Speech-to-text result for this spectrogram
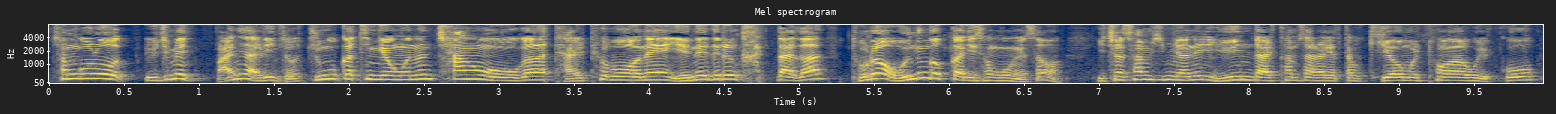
참고로 요즘에 많이 난리죠. 중국 같은 경우는 창어가 달 표본에 얘네들은 갔다가 돌아오는 것까지 성공해서 2030년에 유인 달 탐사를 하겠다고 기염을 통하고 있고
